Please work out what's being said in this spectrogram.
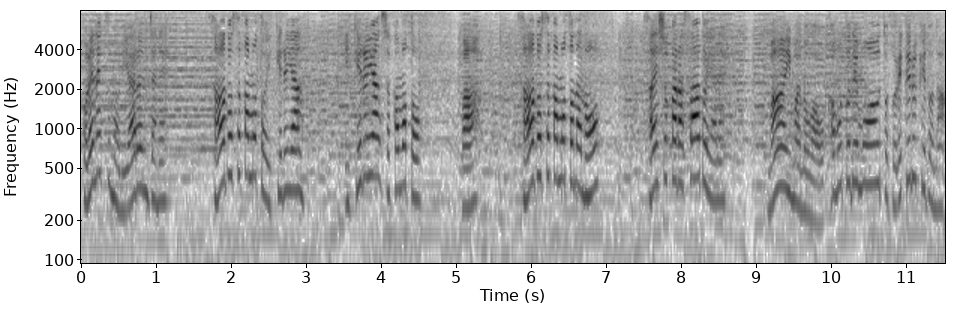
これ熱もリアるんじゃね。サード坂本いけるやん。いけるやん坂本。わサード坂本なの？最初からサードやれ。まあ今のは岡本でもアウト取れてるけどな。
